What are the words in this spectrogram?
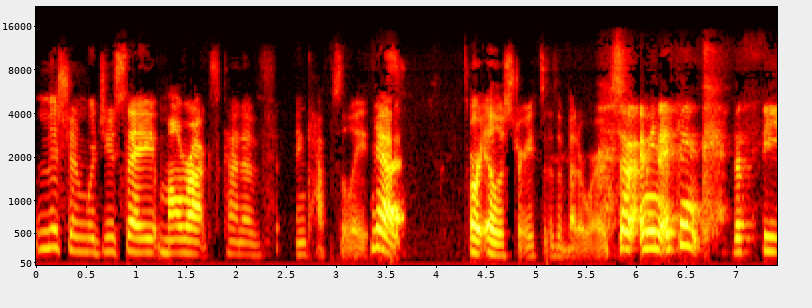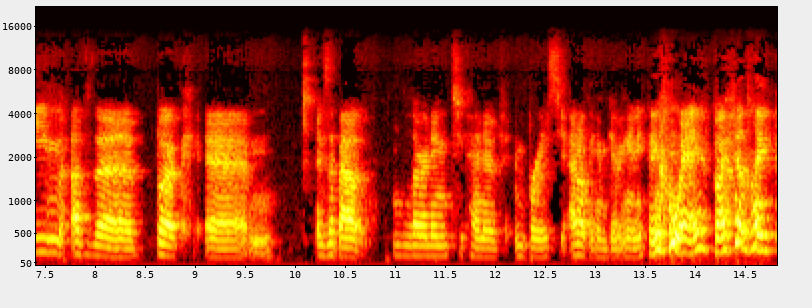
mission would you say Malrox kind of encapsulates? Yeah. or illustrates is a better word. So, I mean, I think the theme of the book um, is about learning to kind of embrace. I don't think I'm giving anything away, but like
